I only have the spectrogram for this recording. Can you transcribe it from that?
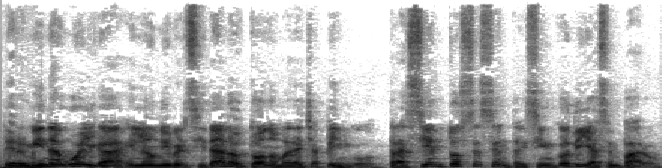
Termina huelga en la Universidad Autónoma de Chapingo tras 165 días en paro.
